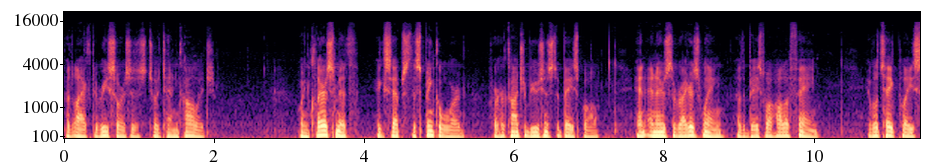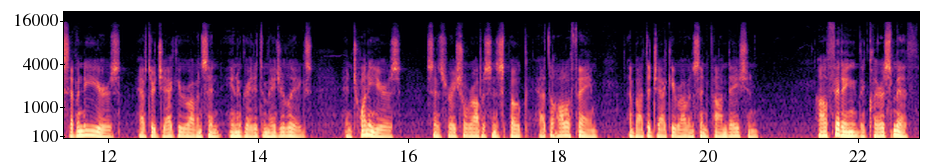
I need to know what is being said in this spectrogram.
but lack the resources to attend college. When Claire Smith accepts the Spink Award for her contributions to baseball and enters the Writers' Wing of the Baseball Hall of Fame, it will take place 70 years after Jackie Robinson integrated the major leagues and 20 years since Rachel Robinson spoke at the Hall of Fame about the Jackie Robinson Foundation. How fitting that Claire Smith,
